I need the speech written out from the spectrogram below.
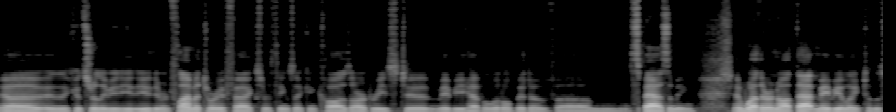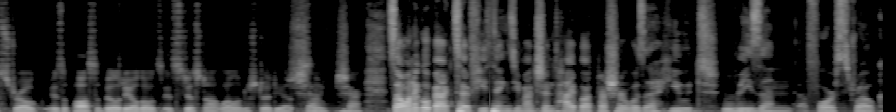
uh, and it can certainly be e- either inflammatory effects or things that can cause arteries to maybe have a little bit of um, spasming. And whether or not that may be linked to the stroke is a possibility, although it's, it's just not well understood yet. Sure, So. sure. So I want to go back to a few things. You mentioned high blood pressure was a huge Mm-hmm. reason for stroke.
